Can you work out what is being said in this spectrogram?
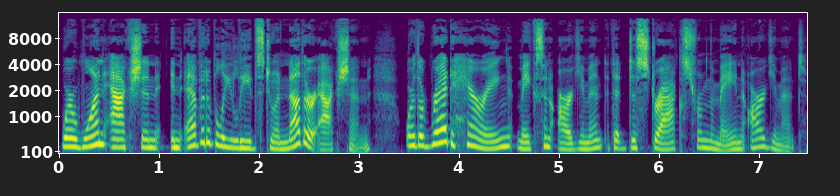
where one action inevitably leads to another action, or the red herring makes an argument that distracts from the main argument.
